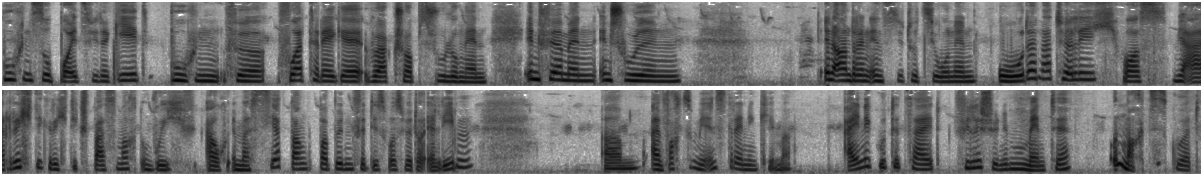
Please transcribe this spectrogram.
buchen, sobald es wieder geht. Buchen für Vorträge, Workshops, Schulungen in Firmen, in Schulen, in anderen Institutionen oder natürlich, was mir auch richtig, richtig Spaß macht und wo ich auch immer sehr dankbar bin für das, was wir da erleben, ähm, einfach zu mir ins Training kommen. Eine gute Zeit, viele schöne Momente und macht's es gut.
